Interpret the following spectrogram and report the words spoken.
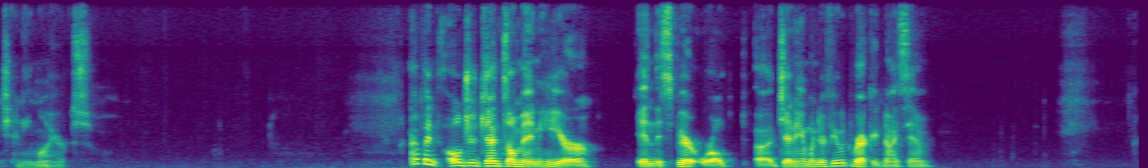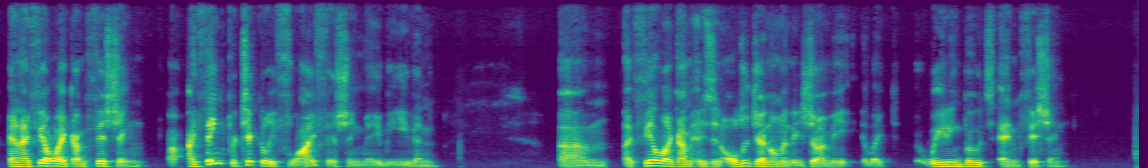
Jenny Myers. I have an older gentleman here in the spirit world, uh, Jenny. I wonder if you would recognize him and I feel like I'm fishing. I think particularly fly fishing, maybe even. Um, I feel like I'm he's an older gentleman. He's showing me like wading boots and fishing. I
